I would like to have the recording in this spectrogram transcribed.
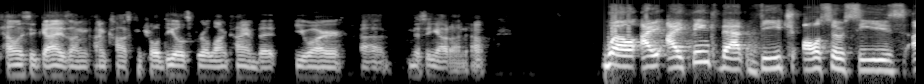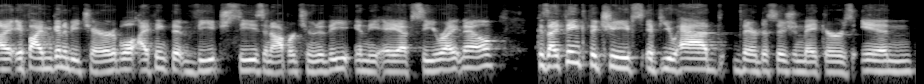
talented guys on, on cost control deals for a long time that you are uh, missing out on now. Well, I, I think that Veach also sees, if I'm going to be charitable, I think that Veach sees an opportunity in the AFC right now. Because I think the Chiefs, if you had their decision makers in,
